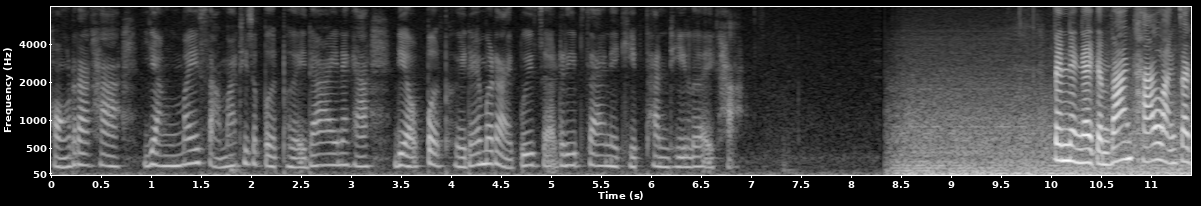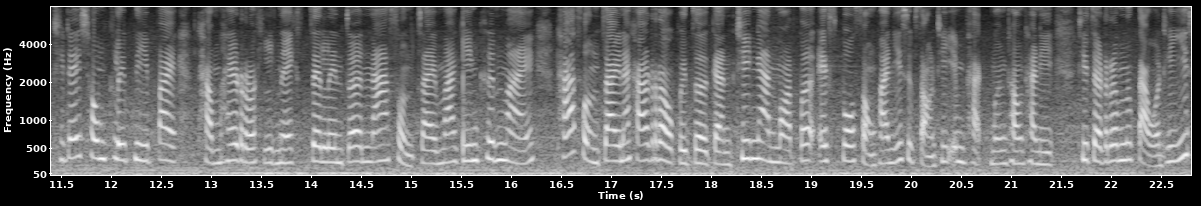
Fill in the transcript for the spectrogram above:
ของราคายังไม่สามารถที่จะเปิดเผยได้นะคะ เดี๋ยวเปิดเผยได้เมื่อไหร่ปุ้ยจะรีบแจ้งในคลิปทันทีเลยค่ะ เป็นยังไงกันบ้างคะ หลังจากที่ได้ชมคลิปนี้ไปทำให้รถ Next Gen Ranger น่าสนใจมากยิ่งขึ้นไหม ถ้าสนใจนะคะเราไปเจอกันที่งาน Motor Expo 2022 ที่ Impact เมืองทองธานี ที่จะเริ่มตั้งแต่วันที่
